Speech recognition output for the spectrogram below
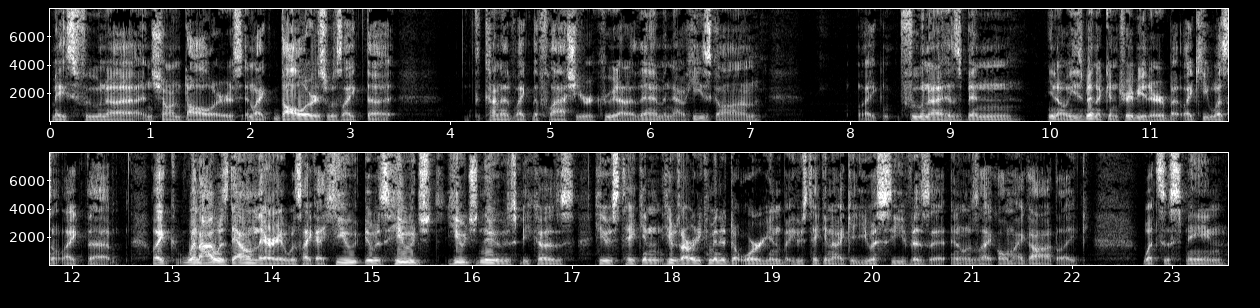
Mase Funa, and Sean Dollars and like Dollars was like the, the kind of like the flashy recruit out of them and now he's gone. Like Funa has been you know he's been a contributor but like he wasn't like the like when i was down there it was like a huge it was huge huge news because he was taking he was already committed to oregon but he was taking like a usc visit and it was like oh my god like what's this mean?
